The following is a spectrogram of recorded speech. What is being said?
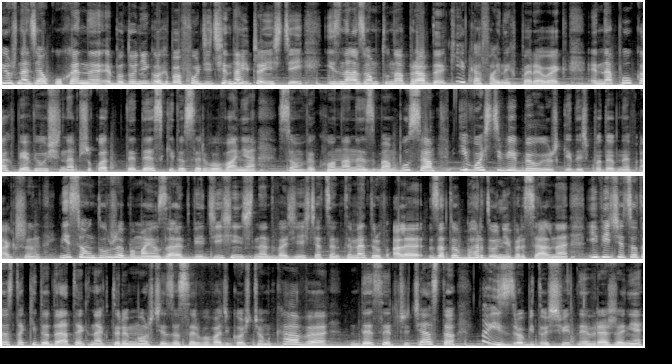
już na dział kuchenny, bo do niego chyba wchodzicie najczęściej i znalazłam tu naprawdę kilka fajnych perełek. Na półkach pojawiły się na przykład te deski do serwowania. Są wykonane z bambusa i właściwie były już kiedyś podobne w Action. Nie są duże, bo mają zaledwie 10 na 20 cm, ale za to bardzo uniwersalne. I wiecie co, to jest taki dodatek, na którym możecie zaserwować gościom kawę, deser czy ciasto, no i zrobi to świetne wrażenie.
